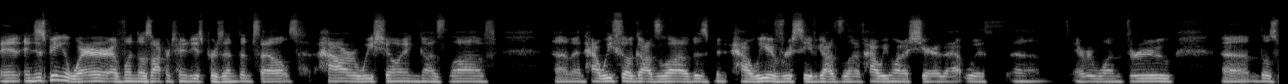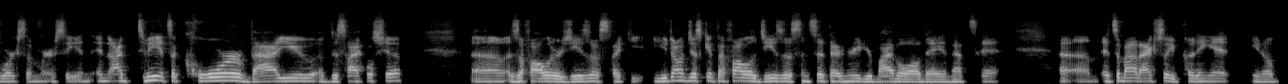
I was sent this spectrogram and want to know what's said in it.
and, and just being aware of when those opportunities present themselves. How are we showing God's love? um, and how we feel God's love has been how we have received God's love, how we want to share that with um, everyone through um, those works of mercy. And, and I, to me, it's a core value of discipleship. Uh, as a follower of Jesus, like you, you, don't just get to follow Jesus and sit there and read your Bible all day and that's it. Um, it's about actually putting it, you know,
